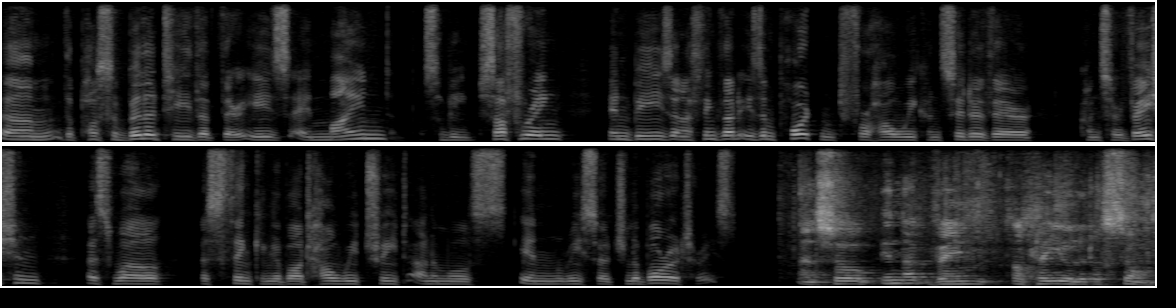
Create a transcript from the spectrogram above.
um, the possibility that there is a mind, possibly suffering in bees. And I think that is important for how we consider their conservation as well as thinking about how we treat animals in research laboratories. And so in that vein, I'll play you a little song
